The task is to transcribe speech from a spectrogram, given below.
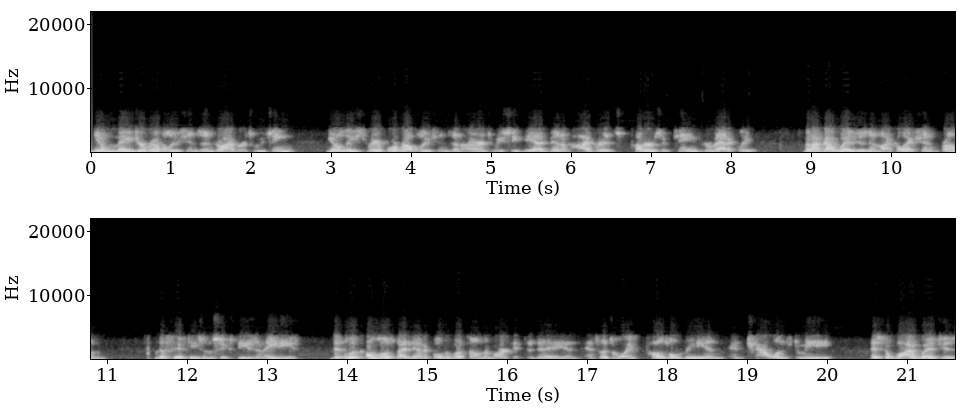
you know, major revolutions in drivers. We've seen, you know, at least three or four revolutions in irons. We see the advent of hybrids. Putters have changed dramatically. But I've got wedges in my collection from the 50s and 60s and 80s that look almost identical to what's on the market today. And, and so it's always puzzled me and, and challenged me as to why wedges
